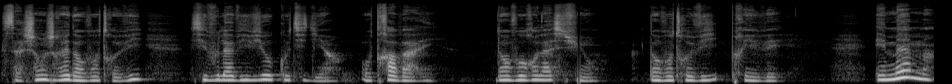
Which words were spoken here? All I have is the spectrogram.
ça changerait dans votre vie si vous la viviez au quotidien, au travail, dans vos relations, dans votre vie privée. Et même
